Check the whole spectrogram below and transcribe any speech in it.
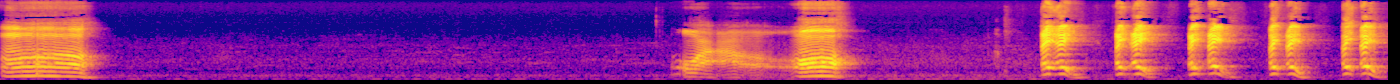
あ。おー。わーおー。はいはいはいはいはいはいはいはいはいはい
